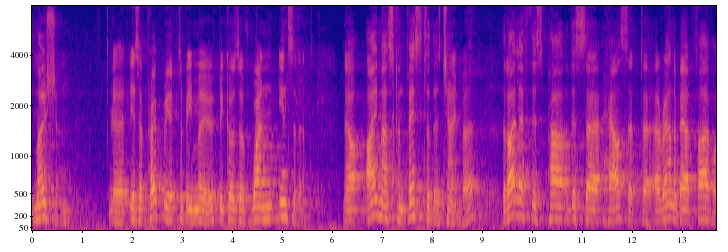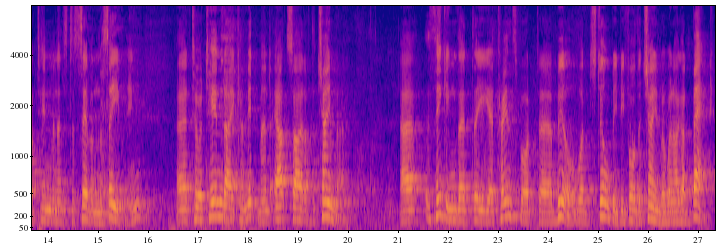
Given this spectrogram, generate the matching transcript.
motion uh, is appropriate to be moved because of one incident. Now, I must confess to the chamber that I left this, this uh, house at uh, around about five or ten minutes to seven this evening uh, to attend a commitment outside of the chamber, uh, thinking that the uh, transport uh, bill would still be before the chamber when I got back.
